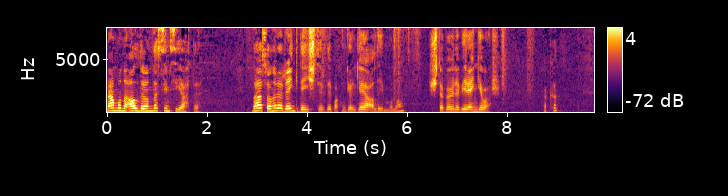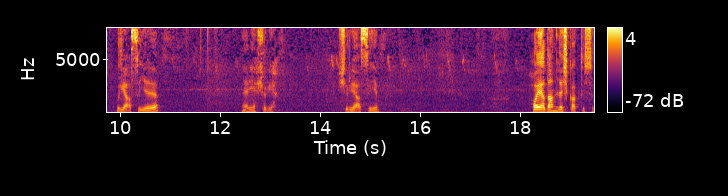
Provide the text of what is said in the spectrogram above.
Ben bunu aldığımda simsiyahtı. Daha sonra renk değiştirdi. Bakın gölgeye alayım bunu. İşte böyle bir rengi var. Bakın. Buraya asayım. Nereye? Şuraya. Şuraya asayım. Hoya'dan leş kaktüsü.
